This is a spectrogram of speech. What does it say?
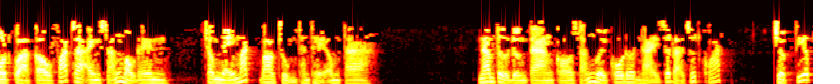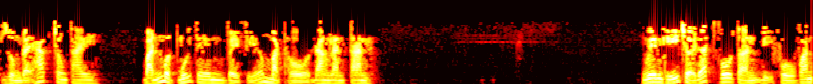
Một quả cầu phát ra ánh sáng màu đen, trong nháy mắt bao trùm thân thể ông ta. Nam tử đường tàng có dáng người cô đơn này rất là dứt khoát, trực tiếp dùng đại hắc trong tay, bắn một mũi tên về phía mặt hồ đang lan tan. Nguyên khí trời đất vô tận bị phù văn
